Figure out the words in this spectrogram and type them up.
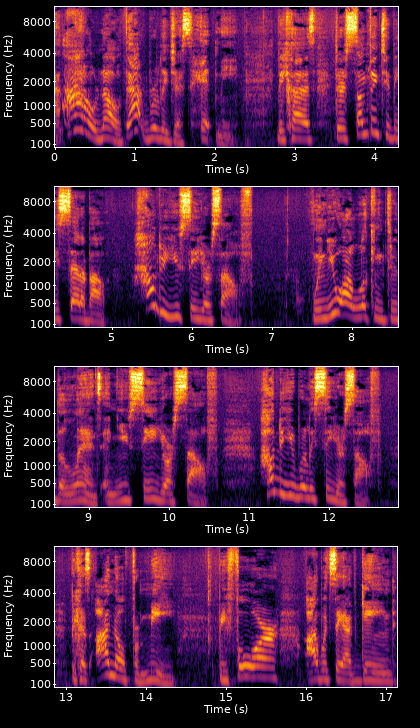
And I don't know, that really just hit me because there's something to be said about how do you see yourself? When you are looking through the lens and you see yourself, how do you really see yourself? Because I know for me, before I would say I've gained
